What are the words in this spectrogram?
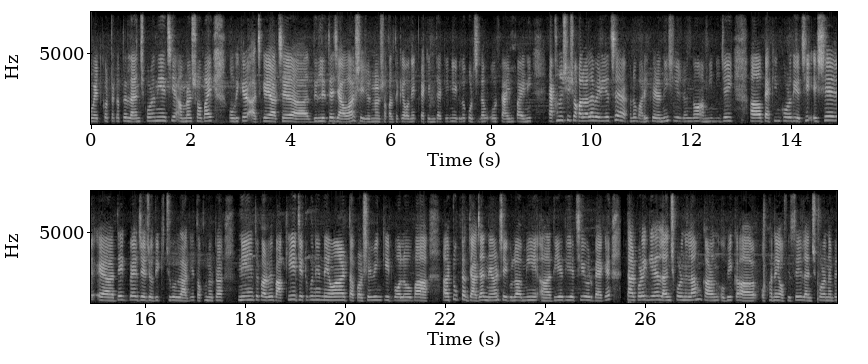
ওয়েট করতে করতে লাঞ্চ করে নিয়েছি। আমরা সবাই, অভিকের আজকে আছে দিল্লিতে যাওয়া, সেই জন্য সকাল থেকে অনেক প্যাকিং ট্যাকিং এগুলো করছিলাম। ও টাইম পাইনি। এখনও সেই সকালবেলা বেরিয়েছে এখনও বাড়ি ফেরেনি, সেই জন্য আমি নিজেই প্যাকিং করে দিয়েছি। এসে দেখবে যে যদি কিছু লাগে, তখন ওটা নিয়ে নিতে পারবে। বাকি যেটুকুনি নেওয়ার, তারপর শেভিং কিট বলো বা টুকটাক যা যা নেওয়ার সেগুলো আমি দিয়ে দিয়েছি ওর ব্যাগে। তারপরে গিয়ে লাঞ্চ করে নিলাম, কারণ অভিক ওখানে অফিসেই লাঞ্চ করে নেবে,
